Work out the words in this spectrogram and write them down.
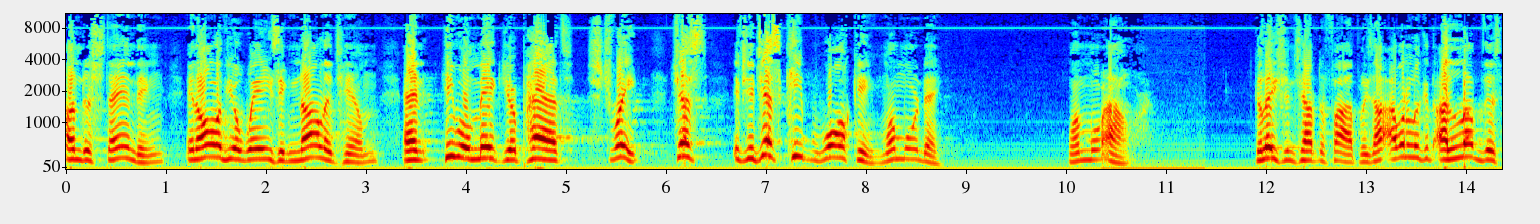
understanding. In all of your ways acknowledge Him and He will make your paths straight. Just, if you just keep walking one more day, one more hour. Galatians chapter 5, please. I, I want to look at, I love this.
